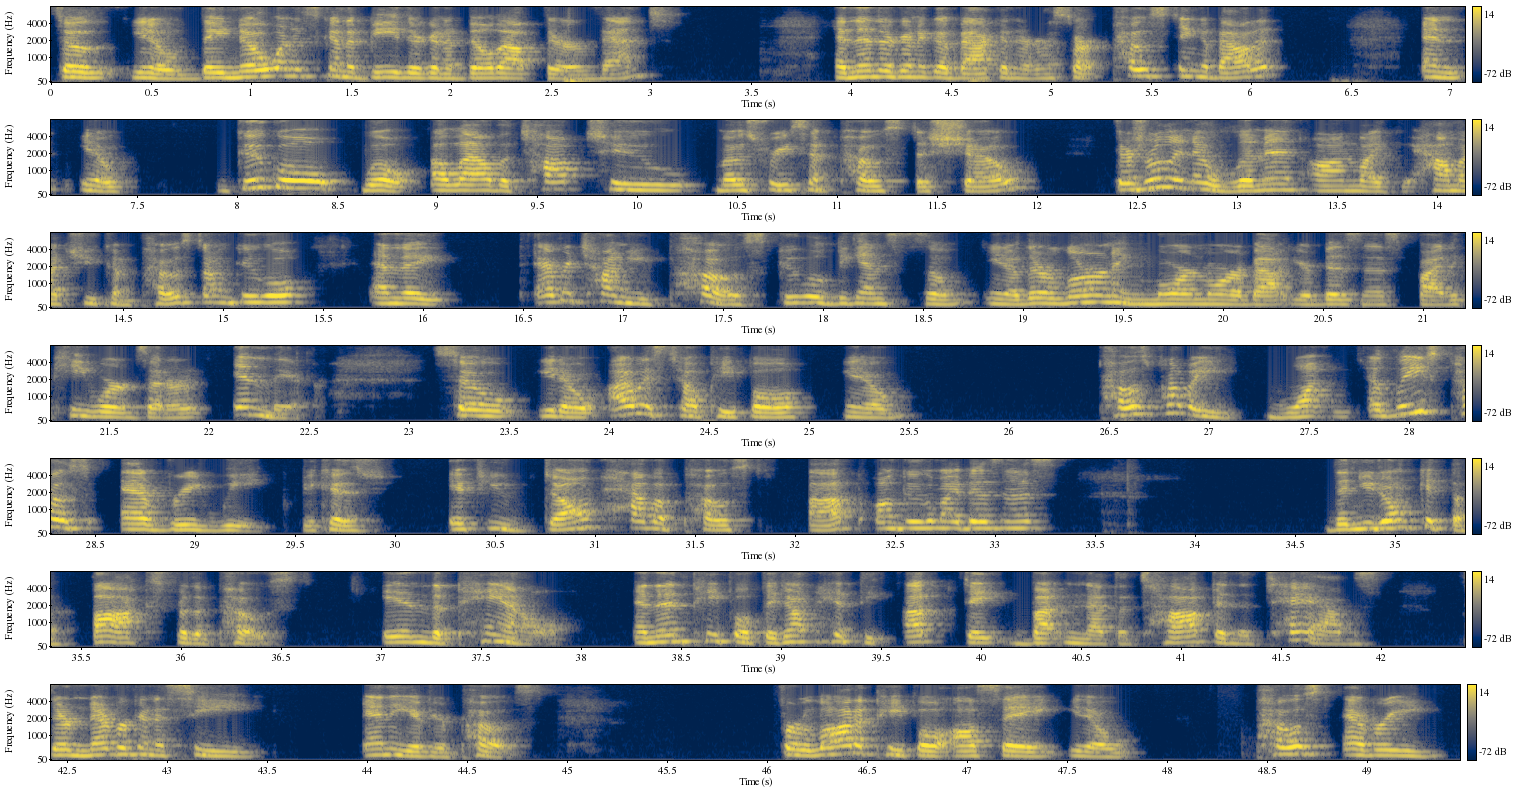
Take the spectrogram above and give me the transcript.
So, you know, they know when it's going to be, they're going to build out their event. And then they're going to go back and they're going to start posting about it. And, you know, Google will allow the top two most recent posts to show. There's really no limit on like how much you can post on Google. And they every time you post, Google begins to, you know, they're learning more and more about your business by the keywords that are in there. So, you know, I always tell people, you know, post probably one, at least post every week, because if you don't have a post up on Google My Business, then you don't get the box for the post in the panel. And then people, if they don't hit the update button at the top in the tabs, they're never going to see any of your posts for a lot of people, I'll say, you know, post every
